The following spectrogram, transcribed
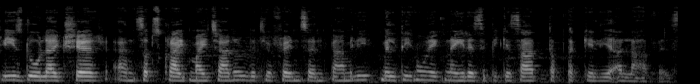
please do like share and subscribe my channel with your friends and family मिलती हूँ एक नई रेसिपी के साथ। तब तक के लिए अल्लाह हाफिज।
